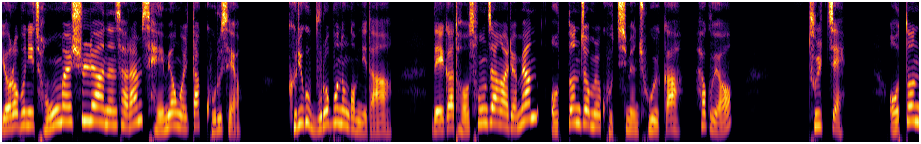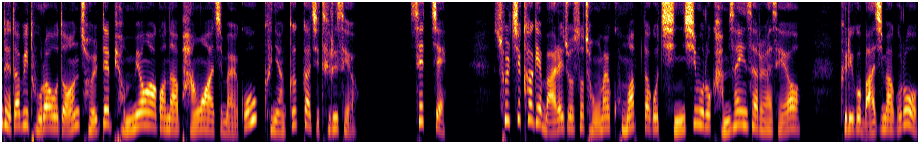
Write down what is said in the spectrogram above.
여러분이 정말 신뢰하는 사람 3명을 딱 고르세요. 그리고 물어보는 겁니다. 내가 더 성장하려면 어떤 점을 고치면 좋을까 하고요. 둘째. 어떤 대답이 돌아오던 절대 변명하거나 방어하지 말고 그냥 끝까지 들으세요. 셋째. 솔직하게 말해줘서 정말 고맙다고 진심으로 감사 인사를 하세요. 그리고 마지막으로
